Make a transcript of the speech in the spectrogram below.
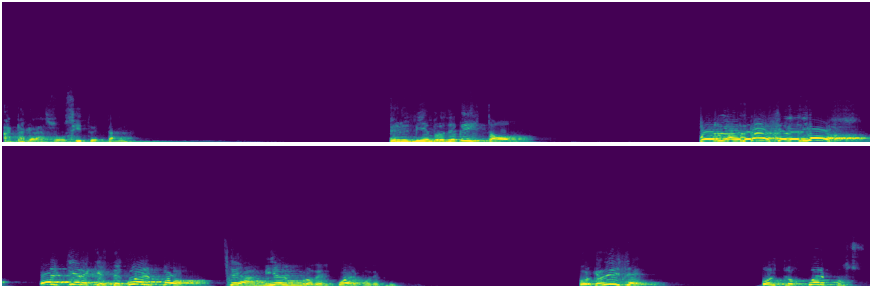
Hasta grasosito está. Pero es miembro de Cristo. Por la gracia de Dios, Él quiere que este cuerpo sea miembro del cuerpo de Cristo. Porque dice, vuestros cuerpos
